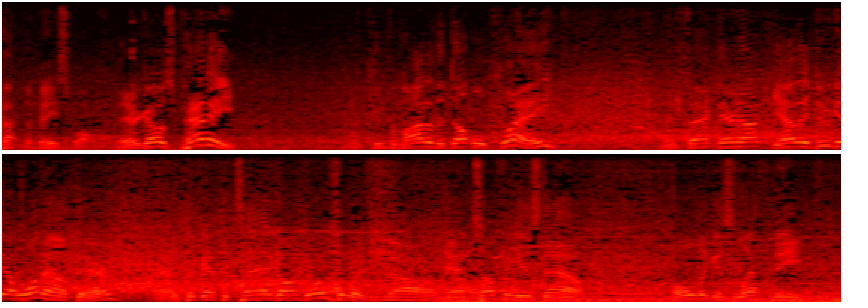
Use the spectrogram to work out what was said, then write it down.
Cutting the baseball. There goes Penny. We'll keep him out of the double play. In fact, they're not. Yeah, they do get one out there as they get the tag on Gosewisch. no, And Tuffy is down, holding his left knee.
